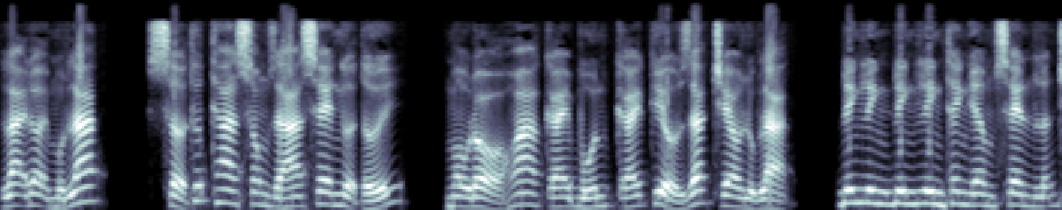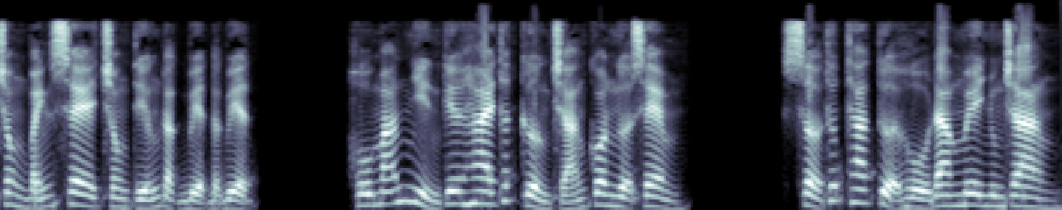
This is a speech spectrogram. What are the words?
Lại đợi một lát, sở thức tha xong giá xe ngựa tới, màu đỏ hoa cái bốn cái kiểu rác treo lục lạc, đinh linh đinh linh thanh âm sen lẫn trong bánh xe trong tiếng đặc biệt đặc biệt. Hồ mãn nhìn kia hai thất cường tráng con ngựa xem. Sở thức tha tựa hồ đam mê nhung trang,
